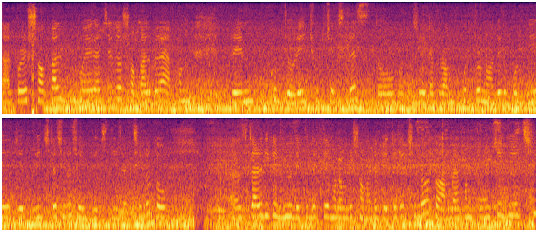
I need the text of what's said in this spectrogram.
তারপরে সকাল হয়ে গেছে, তো সকালবেলা এখন ট্রেন খুব জোরেই ছুটছে এক্সপ্রেস। তো হচ্ছে এটা ব্রহ্মপুত্র নদের উপর দিয়ে যে ব্রিজটা ছিল, সেই ব্রিজ দিয়ে যাচ্ছিল। তো চারিদিকের ভিউ দেখতে দেখতে মোটামুটি সময়টা পেতে গেছিল। তো আমরা এখন পৌঁছে গিয়েছি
